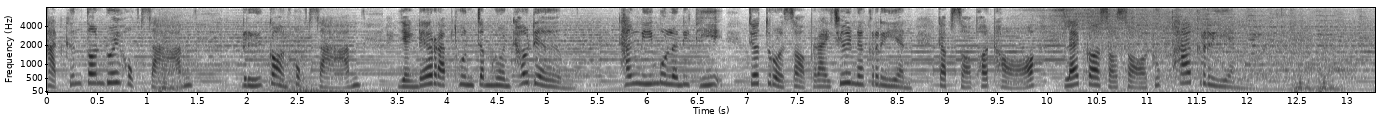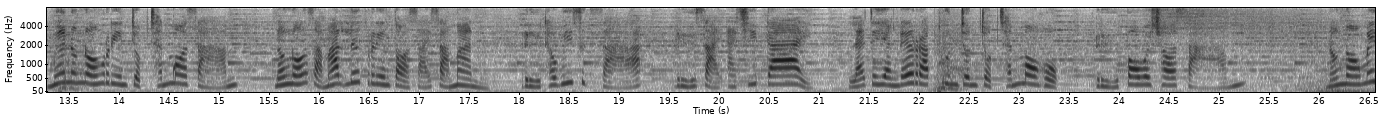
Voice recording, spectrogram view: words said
หัสขึ้นต้นด้วย 63 หรือก่อน 63 ยังได้รับทุนจำนวนเท่าเดิม ทั้งนี้มูลนิธิจะตรวจสอบรายชื่อนักเรียน กับสพทและกสศทุกภาคเรียน เมื่อน้องๆเรียนจบชั้นม .3 น้องๆสามารถเลือกเรียนต่อสายสามัญหรือทวิศึกษา หรือสายอาชีพได้ และจะยังได้รับทุนจนจบชั้นม .6 หรือ ปวช 3 น้องๆไม่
